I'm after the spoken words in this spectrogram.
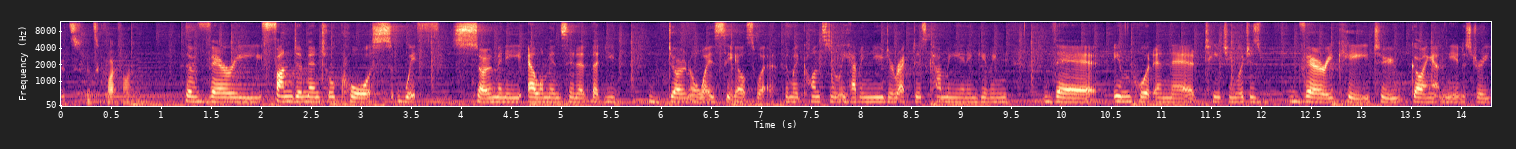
It's, it's quite fun. The very fundamental course with so many elements in it that you don't always see elsewhere. And we're constantly having new directors coming in and giving their input and their teaching, which is very key to going out in the industry.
